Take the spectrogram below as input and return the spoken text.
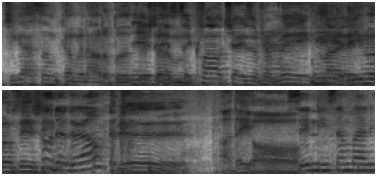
she got something coming out, of a book Yeah, or it's something. the cloud chaser for me. yeah, like, you know what I'm saying? She, Who the girl? yeah. uh, they all, Sydney, somebody.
